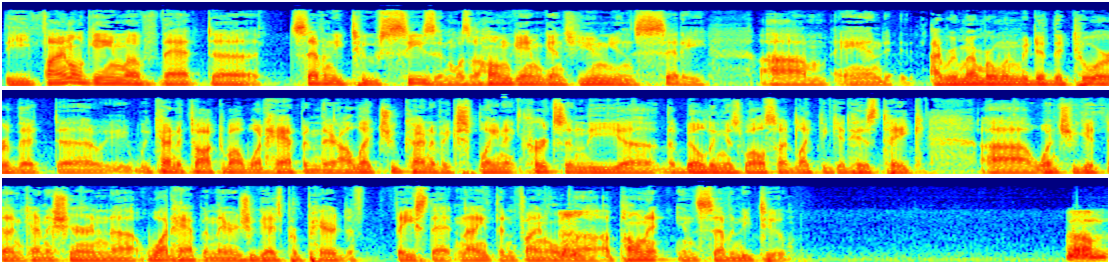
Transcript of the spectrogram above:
The final game of that uh, 72 season was a home game against Union City. Um, and I remember when we did the tour that uh, we kind of talked about what happened there. I'll let you kind of explain it. Kurt's in the uh, the building as well, so I'd like to get his take uh, once you get done, kind of sharing uh, what happened there as you guys prepared to face that ninth and final uh, opponent in '72. Well,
